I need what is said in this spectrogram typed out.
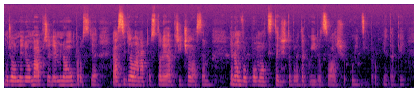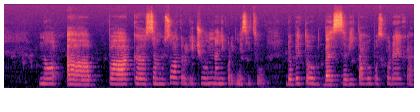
Umřel mi doma přede mnou, prostě já seděla na posteli a křičela jsem jenom o pomoc, takže to bylo takový docela šokující pro mě taky. No a pak eh, jsem musela k rodičům na několik měsíců do bytu bez výtahu po schodech a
